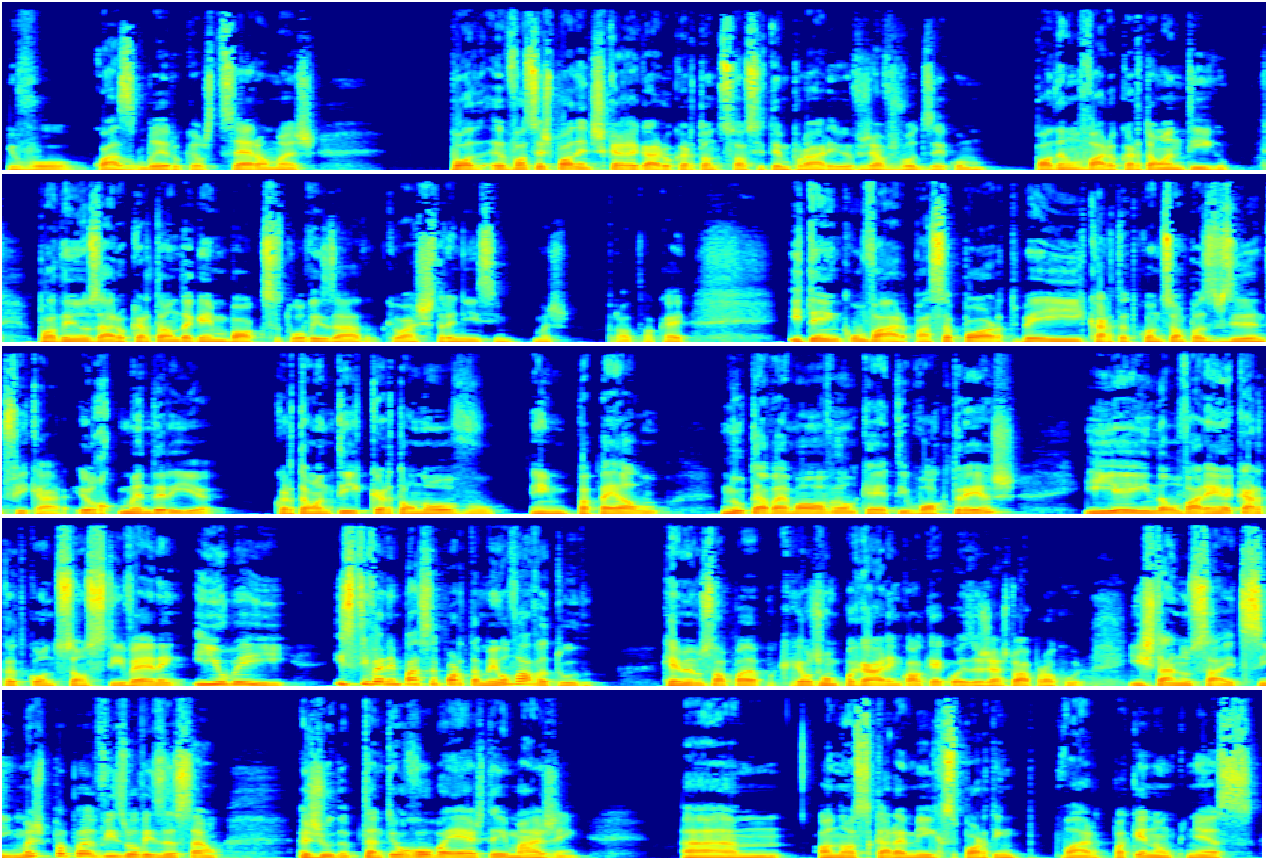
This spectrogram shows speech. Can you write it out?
eu vou quase ler o que eles disseram, mas pode, vocês podem descarregar o cartão de sócio temporário, eu já vos vou dizer como. Podem levar o cartão antigo, podem usar o cartão da Gamebox atualizado, que eu acho estranhíssimo, mas pronto, ok. E têm que levar passaporte, BI, carta de condução para se identificar. Eu recomendaria cartão antigo, cartão novo, em papel, no telemóvel, que é tipo VOC 3, e ainda levarem a carta de condução se tiverem e o BI. E se tiverem passaporte também, eu levava tudo que é mesmo só para, que eles vão pegar em qualquer coisa, já estou à procura. E está no site, sim, mas para, para visualização ajuda. Portanto, eu roubei esta imagem um, ao nosso caro amigo Sporting Popular. Para quem não conhece,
